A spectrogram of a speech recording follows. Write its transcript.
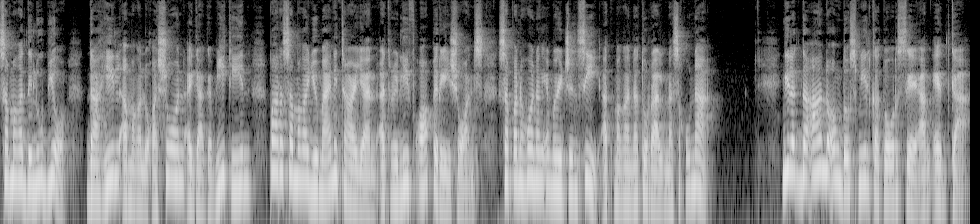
sa mga delubyo dahil ang mga lokasyon ay gagamitin para sa mga humanitarian at relief operations sa panahon ng emergency at mga natural na sakuna. Nilagdaan noong 2014 ang EDCA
